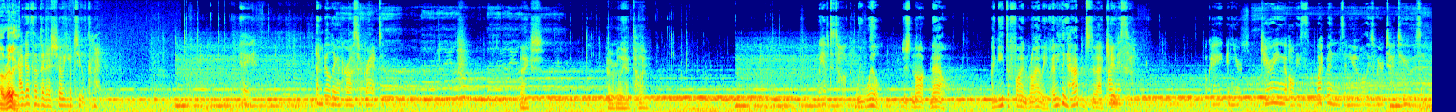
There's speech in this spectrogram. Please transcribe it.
Oh, really? I got something to show you, too. Come on. Building a cross for Grant. Thanks. Haven't really had time. We have to talk. We will. Just not now. I need to find Riley. If anything happens to that kid... I miss you. Okay? And you're carrying all these weapons and you have all these weird tattoos and...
